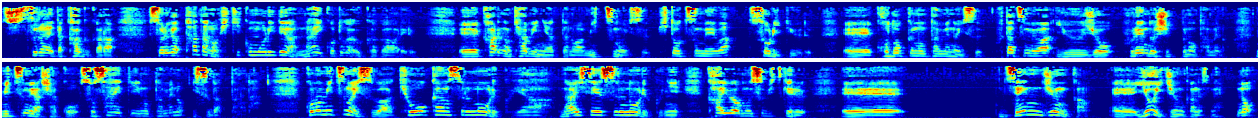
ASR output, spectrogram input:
しつらえた家具から、それがただの引きこもりではないことが伺われる。えー、彼のキャビンにあったのは3つの椅子。1つ目はソリテュード、えー、孤独のための椅子。2つ目は友情、フレンドシップのための。3つ目は社交、ソサエティのための椅子だったのだ。この3つの椅子は共感する能力や内省する能力に会話を結びつける、えー、全循環、えー、良い循環ですね、の、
